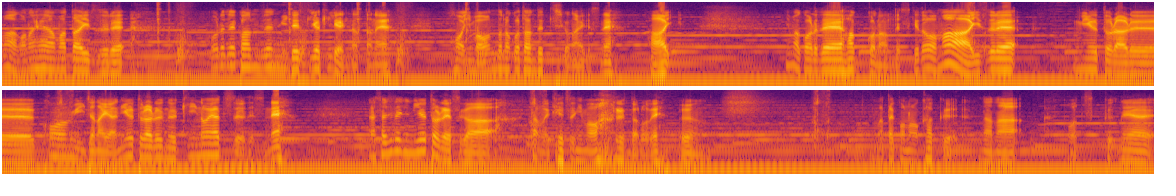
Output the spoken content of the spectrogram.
まあ、この辺はまたいずれ。これで完全にデッキが綺麗になったね。もう今、女の子タンデッキしかないですね。はい。今これで8個なんですけど、まあ、いずれ、ニュートラル、コンビじゃないや、ニュートラル抜きのやつですね。最終的にニュートラルですが、多分ケツに回るんだろうね。うん。またこの各7をつくね、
